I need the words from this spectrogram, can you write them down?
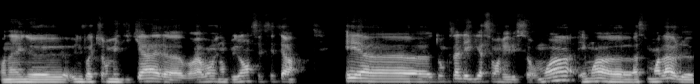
On a une, une voiture médicale, vraiment une ambulance, etc. Et euh, donc là, les gars sont arrivés sur moi. Et moi, à ce moment-là, je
